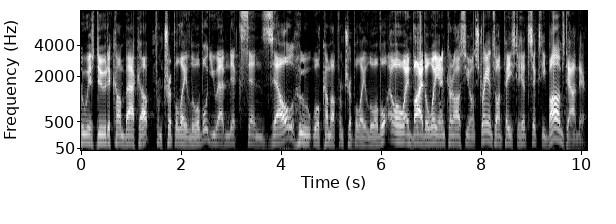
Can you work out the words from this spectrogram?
who is due to come back up from AAA Louisville. You have Nick Senzel, who will come up from AAA Louisville. Oh, and by the way, Encarnacion Strand's on pace to hit 60 bombs down there.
